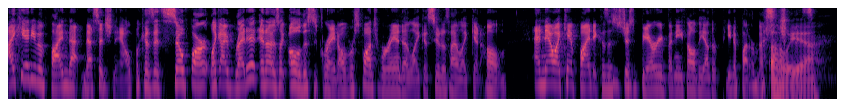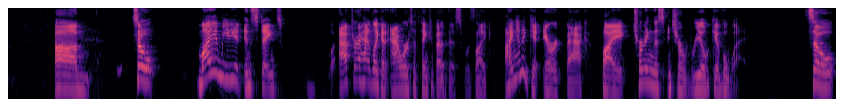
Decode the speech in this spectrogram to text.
I can't even find that message now because it's so far. Like I read it and I was like, "Oh, this is great. I'll respond to Miranda like as soon as I like get home." And now I can't find it because it's just buried beneath all the other peanut butter oh, messages. Oh yeah. Um, so my immediate instinct after I had like an hour to think about this was like, I'm gonna get Eric back by turning this into a real giveaway. So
